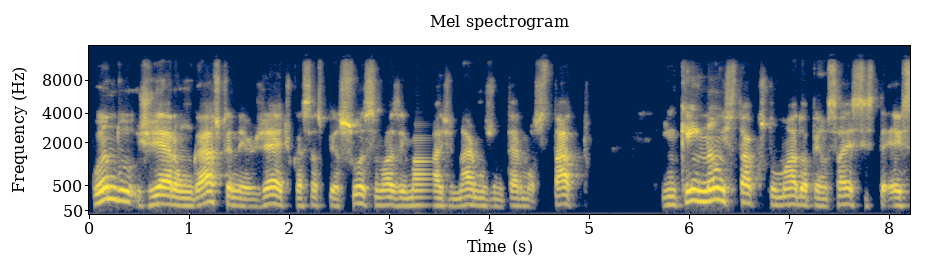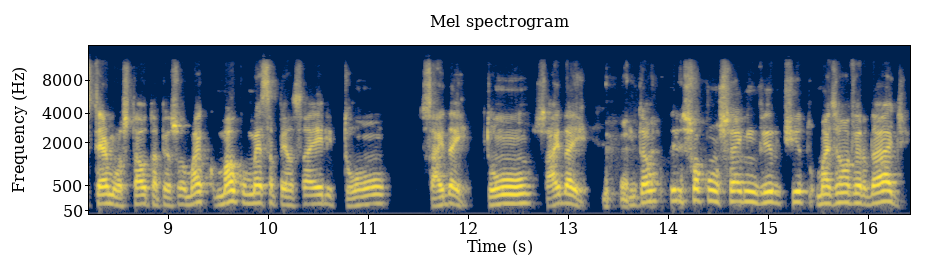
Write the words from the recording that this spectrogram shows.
quando gera um gasto energético, essas pessoas, se nós imaginarmos um termostato, em quem não está acostumado a pensar, esse, esse termostato, a pessoa mal, mal começa a pensar, ele, tom, sai daí, tom, sai daí. Então, eles só conseguem ver o título, mas é uma verdade.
